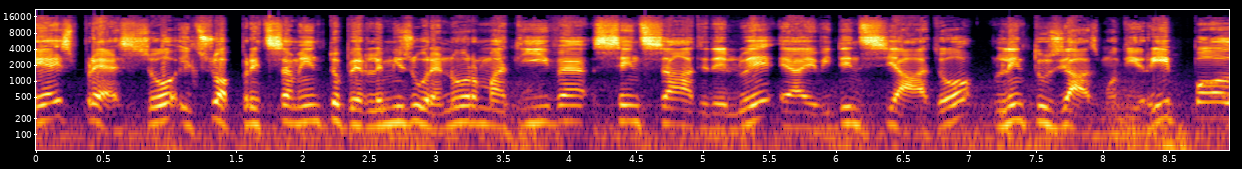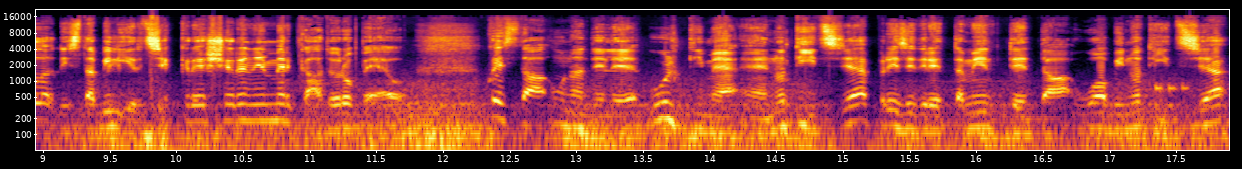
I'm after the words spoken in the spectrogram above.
e ha espresso il suo apprezzamento per le misure normative sensate dell'UE e ha evidenziato l'entusiasmo di Ripple di stabilirsi e crescere nel mercato europeo. Questa è una delle ultime eh, notizie prese direttamente da Wobi Notizie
